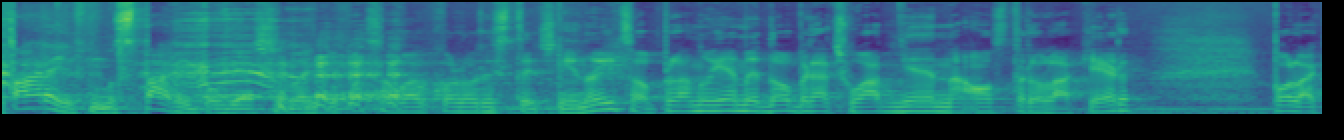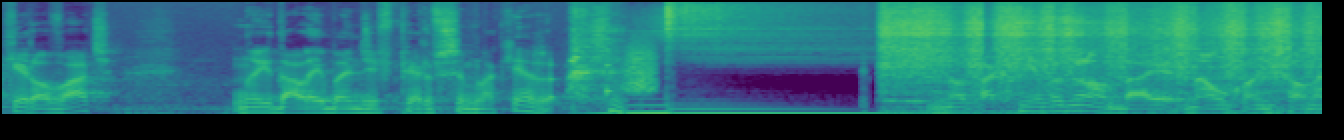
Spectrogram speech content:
stary, no stary powieszę, będzie pasował kolorystycznie. No i co, planujemy dobrać ładnie na ostro lakier, polakierować, no i dalej będzie w pierwszym lakierze. No tak nie wygląda na ukończone.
